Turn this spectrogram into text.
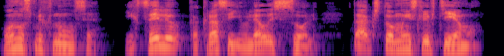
Он усмехнулся. Их целью как раз и являлась соль, так что мысли в тему.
